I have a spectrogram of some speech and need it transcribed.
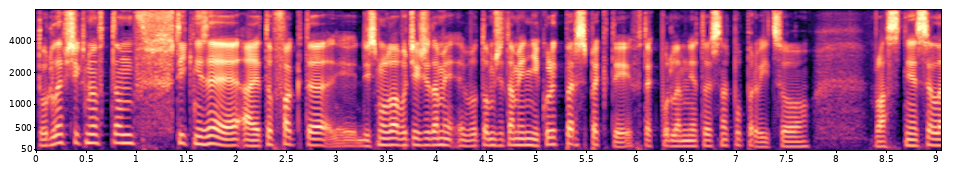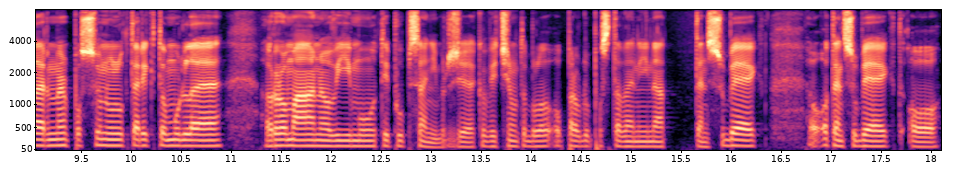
Tohle všechno v tom v té knize je a je to fakt, eh, když mluvila o, těch, že tam je, o tom, že tam je několik perspektiv, tak podle mě to je snad poprvé, co vlastně se Lerner posunul tady k tomuhle románovému typu psaní, protože jako většinou to bylo opravdu postavené na ten subjekt, o ten subjekt, o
